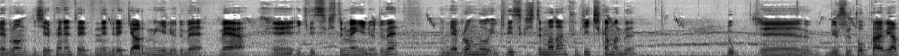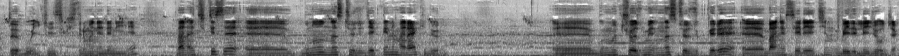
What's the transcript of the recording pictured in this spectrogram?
LeBron içeri penetre ettiğinde direkt yardımı geliyordu ve veya e, ikili sıkıştırmaya geliyordu ve LeBron bu ikili sıkıştırmadan çok iyi çıkamadı. E, bir sürü top kaybı yaptı bu ikili sıkıştırma nedeniyle. Ben açıkçası e, bunu nasıl çözeceklerini merak ediyorum. E, bunu çözme nasıl çözdükleri e, bence seri için belirleyici olacak.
